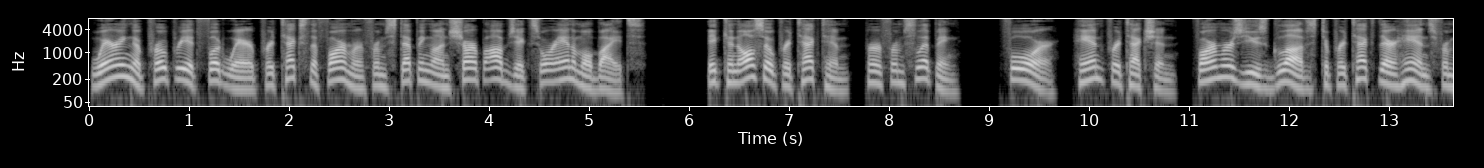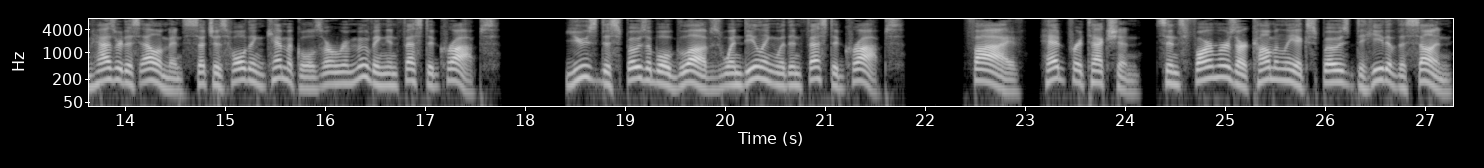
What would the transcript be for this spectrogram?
Wearing appropriate footwear protects the farmer from stepping on sharp objects or animal bites. It can also protect him, her from slipping. 4. Hand protection. Farmers use gloves to protect their hands from hazardous elements such as holding chemicals or removing infested crops. Use disposable gloves when dealing with infested crops. 5. Head protection. Since farmers are commonly exposed to heat of the sun,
